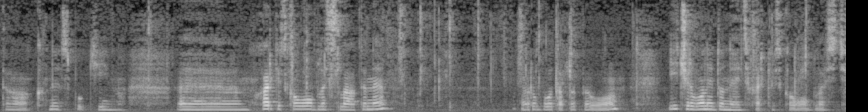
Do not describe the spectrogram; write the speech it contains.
Так, неспокійно. Е, Харківська область Слатине. Робота ППО. І Червоний Донець, Харківська область.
